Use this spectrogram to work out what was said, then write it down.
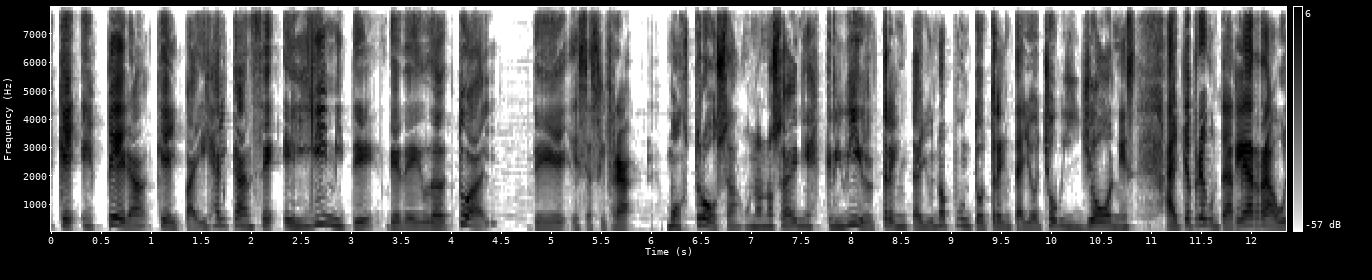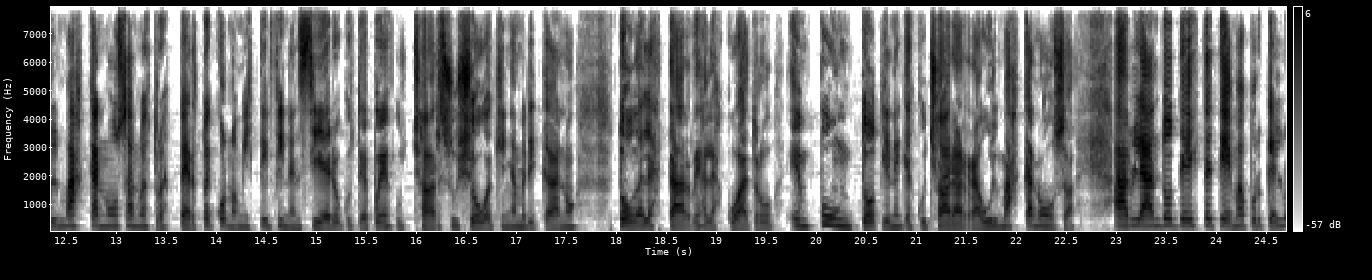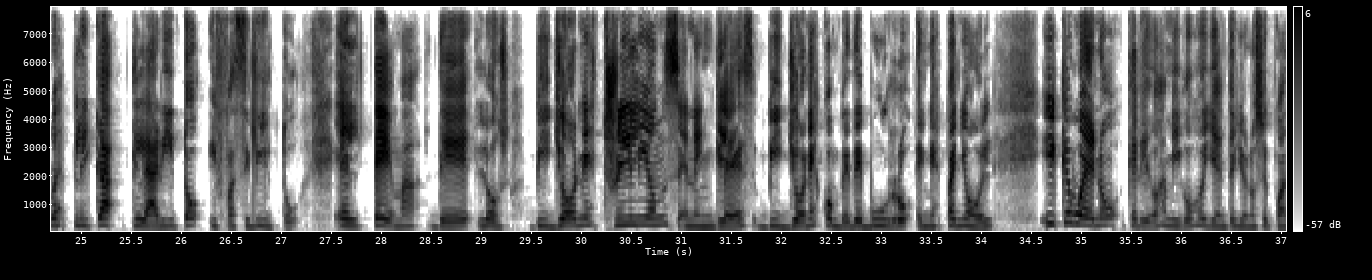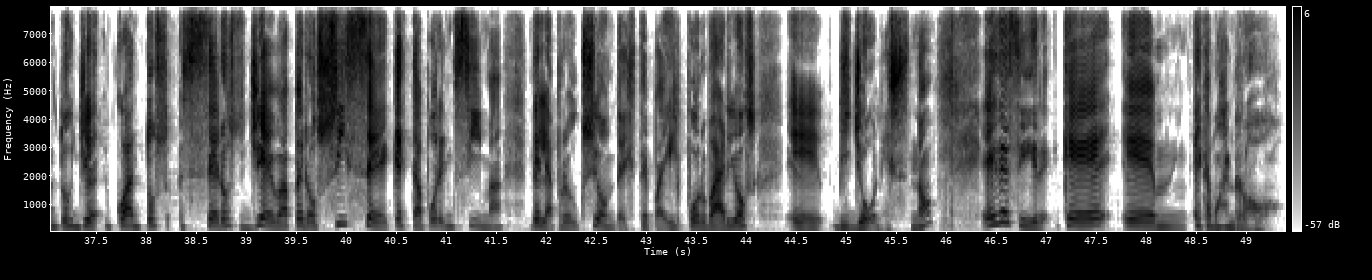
que espera que el país alcance el límite de deuda actual de esa cifra monstruosa, uno no sabe ni escribir 31.38 billones. Hay que preguntarle a Raúl Mascanosa, nuestro experto economista y financiero, que ustedes pueden escuchar su show aquí en Americano todas las tardes a las 4 en punto. Tienen que escuchar a Raúl Mascanosa hablando de este tema porque él lo explica clarito y facilito el tema de los billones, trillions en inglés, billones con B de burro en español. Y que bueno, queridos amigos oyentes, yo no sé cuántos, cuántos ceros lleva, pero sí sé que está por encima de la producción de este país por varios eh, billones, ¿no? Es decir, que em, estamos en rojo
